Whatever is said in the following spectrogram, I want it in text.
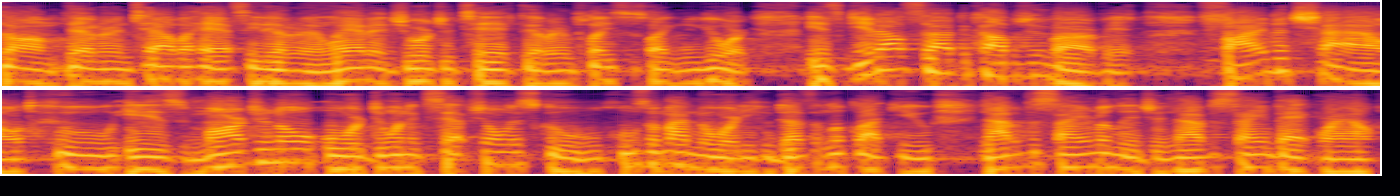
um, that are in Tallahassee, that are in Atlanta, Georgia Tech, that are in places like New York, is get outside the college environment, find a child who is marginal or doing exceptional in school, who's a minority, who doesn't look like you, not of the same religion, not of the same background.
